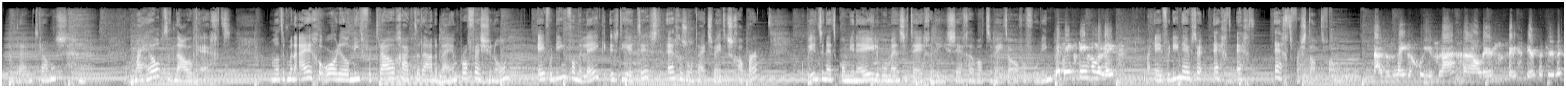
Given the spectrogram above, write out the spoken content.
Het ruimt trouwens. Maar helpt het nou ook echt? Omdat ik mijn eigen oordeel niet vertrouw, ga ik te raden bij een professional. Everdien van der Leek is diëtist en gezondheidswetenschapper. Op internet kom je een heleboel mensen tegen die zeggen wat te weten over voeding. Met Everdien van der Leek. Maar Everdien heeft er echt, echt, echt verstand van. Nou, dat is een hele goede vraag. Eh, allereerst gefeliciteerd natuurlijk.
